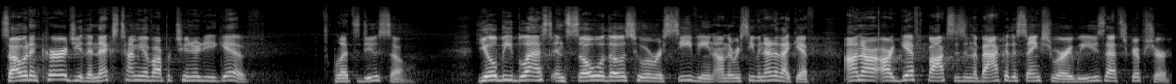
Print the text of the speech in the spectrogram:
So I would encourage you the next time you have opportunity to give, let's do so. You'll be blessed, and so will those who are receiving on the receiving end of that gift. On our, our gift boxes in the back of the sanctuary, we use that scripture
